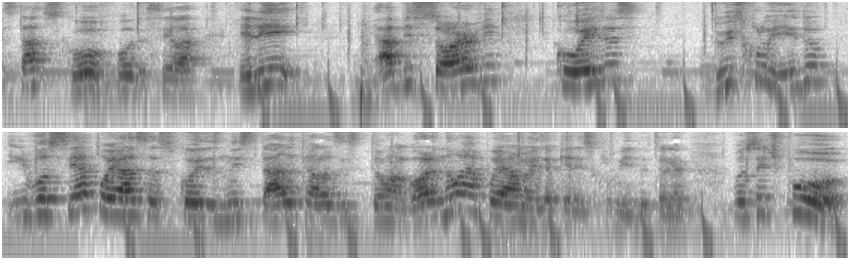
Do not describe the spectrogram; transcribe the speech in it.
status quo, foda-se, sei lá, ele absorve coisas do excluído e você apoiar essas coisas no estado que elas estão agora não é apoiar mais aquele excluído, tá ligado? Você, tipo.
